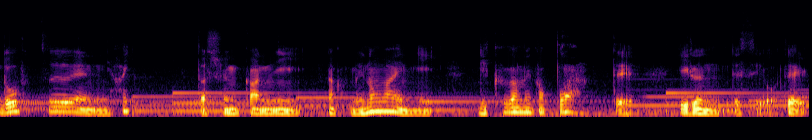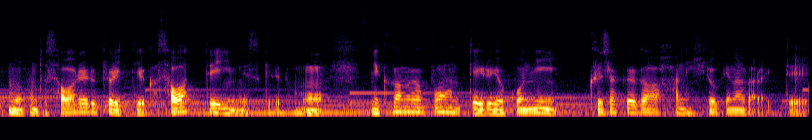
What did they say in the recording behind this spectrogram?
う動物園に入った瞬間になんか目の前にリクガメがボンっているんですよ。でもうほんと触れる距離っていうか触っていいんですけれども肉ガメがボンっている横にクジャクが羽広げながらいて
